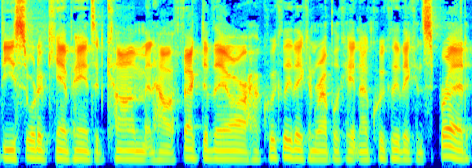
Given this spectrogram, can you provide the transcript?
these sort of campaigns had come and how effective they are how quickly they can replicate and how quickly they can spread.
